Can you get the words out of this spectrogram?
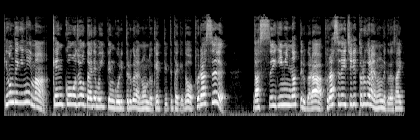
基本的にまあ、健康状態でも1.5リットルぐらい飲んどけって言ってたけど、プラス、脱水気味になってるから、プラスで1リットルぐらい飲んでください。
